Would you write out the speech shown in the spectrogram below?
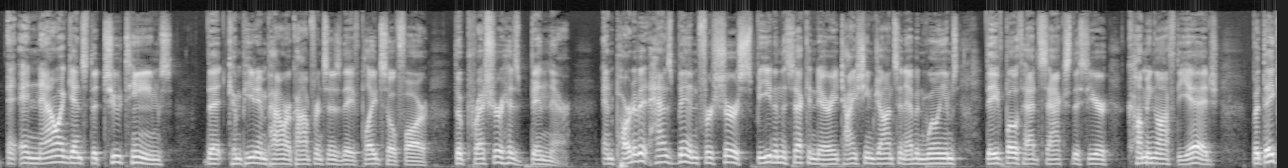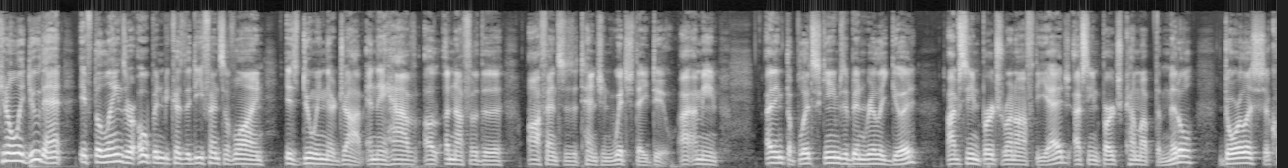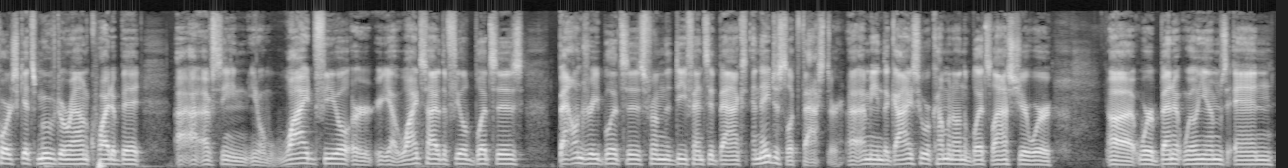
And now, against the two teams that compete in power conferences they've played so far, the pressure has been there. And part of it has been, for sure, speed in the secondary. Tysheem Johnson, Evan Williams, they've both had sacks this year coming off the edge. But they can only do that if the lanes are open because the defensive line is doing their job and they have a, enough of the offense's attention, which they do. I, I mean, I think the blitz schemes have been really good. I've seen Burch run off the edge. I've seen Burch come up the middle. Dorlus, of course, gets moved around quite a bit. I, have seen you know wide field or yeah wide side of the field blitzes. boundary blitzes from the defensive backs, and they just look faster. I mean, the guys who were coming on the blitz last year were uh, were Bennett Williams and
